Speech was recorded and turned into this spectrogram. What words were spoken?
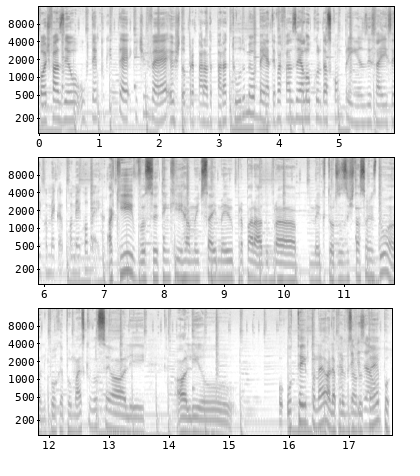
Pode fazer o, o tempo que, te, que tiver, eu estou preparada para tudo, meu bem. Até vai fazer a loucura das comprinhas e sair sem comer, comer. Aqui você tem que realmente sair meio preparado para meio que todas as estações do ano, porque por mais que você olhe, olhe o, o, tempo, né? Olha a previsão, a previsão, do tempo.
